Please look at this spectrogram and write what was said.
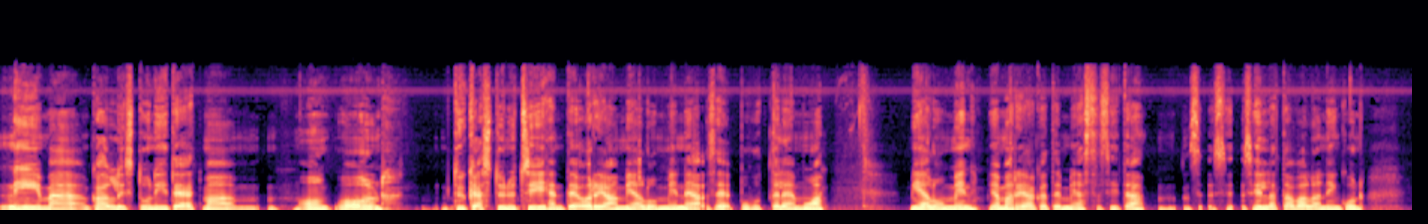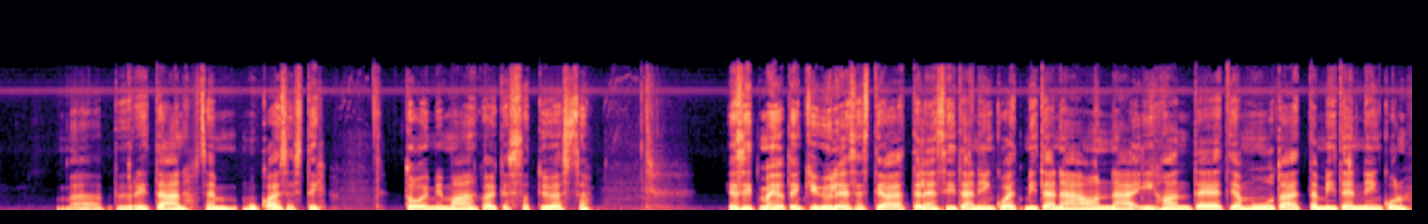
Niin, mä kallistun itse, että mä oon, oon tykästynyt siihen teoriaan mieluummin ja se puhuttelee mua mieluummin. Ja Maria Akatemiassa sitä sillä tavalla niin kuin pyritään sen mukaisesti – toimimaan kaikessa työssä. Ja sitten mä jotenkin yleisesti ajattelen sitä, niin kuin, että mitä nämä on nämä ihanteet ja muuta, että miten niin kuin,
